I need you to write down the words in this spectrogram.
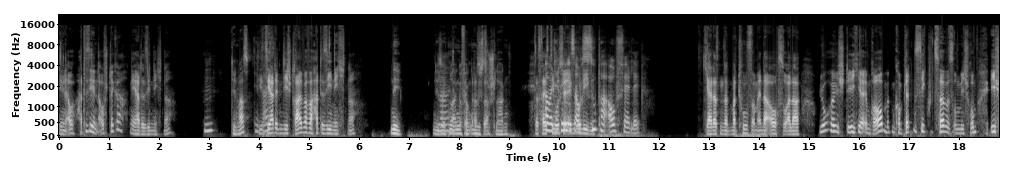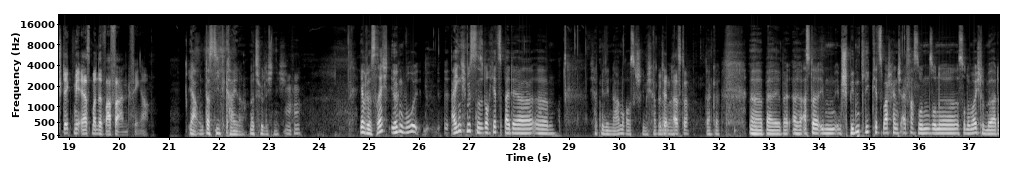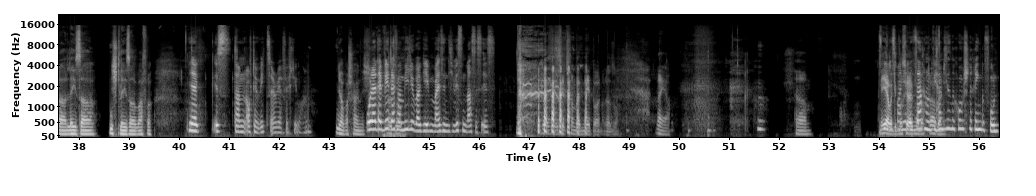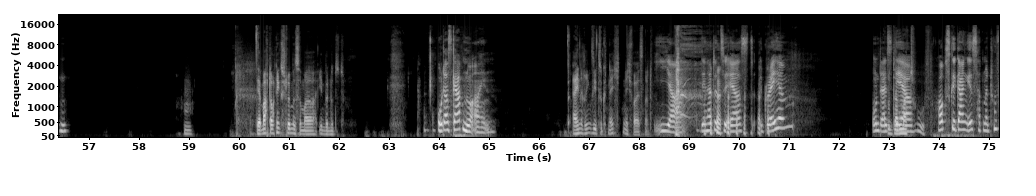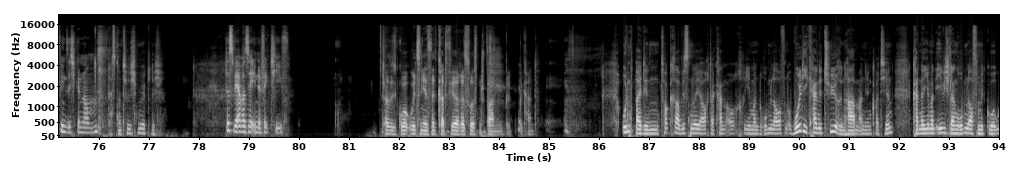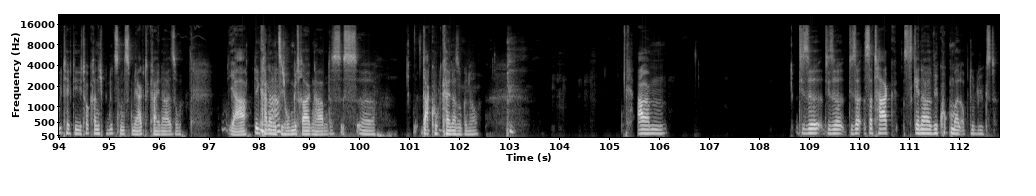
den, hatte sie den Aufstecker? Nee, hatte sie nicht, ne? Hm? Den was? Den die, was? Sie hatte die Strahlwaffe hatte sie nicht, ne? Nee. Nee, sie hat nur angefangen, um sich zu schlagen. Das heißt, Aber die der muss Ring ja ist auch liegen. super auffällig. Ja, das ist Matuf am Ende auch so aller, jo, ich stehe hier im Raum mit einem kompletten Secret Service um mich rum, ich steck mir erstmal eine Waffe an den Finger. Ja, und das sieht keiner, natürlich nicht. Mhm. Ja, aber du hast recht, irgendwo, eigentlich müssten sie doch jetzt bei der, ähm, ich hatte mir den Namen rausgeschrieben, ich habe Lieutenant Aster. Danke. Äh, bei bei äh, Aster im, im Spind liegt jetzt wahrscheinlich einfach so, ein, so eine so eine Meuchelmörder-Laser, nicht Laserwaffe. Ja, ist dann auf dem Weg zur Area 51. Ja, wahrscheinlich. Oder der wird also, der Familie übergeben, weil sie nicht wissen, was es ist. das ist jetzt schon bei Mayborn oder so. Naja. Ähm. Nee, ja, aber die muss ja irgendwo Sachen und wir haben diesen komischen Ring gefunden. Hm. Der macht auch nichts Schlimmes, wenn man ihn benutzt. Oder es gab nur einen. Ein Ring, sie zu knechten? Ich weiß nicht. Ja, den hatte zuerst Graham und als und der Matuf. Hobbs gegangen ist, hat Matuf ihn sich genommen. Das ist natürlich möglich. Das wäre aber sehr ineffektiv. Also Gur sind jetzt nicht gerade für Ressourcensparen be bekannt. Und bei den Tok'ra wissen wir ja auch, da kann auch jemand rumlaufen, obwohl die keine Türen haben an ihren Quartieren, kann da jemand ewig lang rumlaufen mit Goa'uld-Tech, die die Tok'ra nicht benutzen und es merkt keiner. Also ja, den kann ja. er mit sich rumgetragen haben. Das ist, äh, da guckt keiner so genau. ähm, diese, diese, dieser Satak-Scanner, wir gucken mal, ob du lügst.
